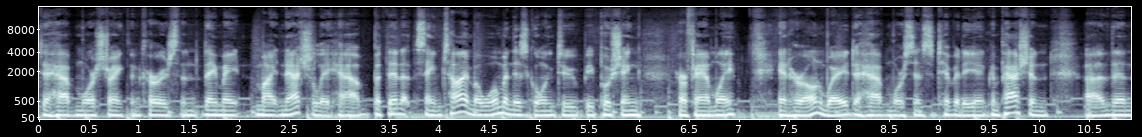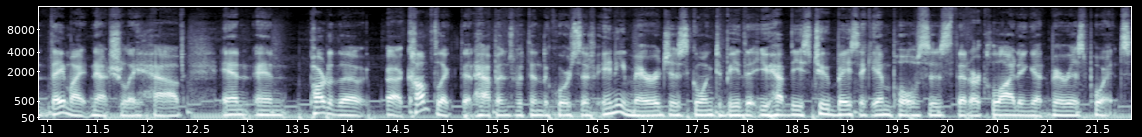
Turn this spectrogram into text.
to have more strength and courage than they may might naturally have, but then at the same time, a woman is going to be pushing her family in her own way to have more sensitivity and compassion uh, than they might naturally have, and and part of the uh, conflict that happens within the course of any marriage is going to be that you have these two basic impulses that are colliding at various points.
